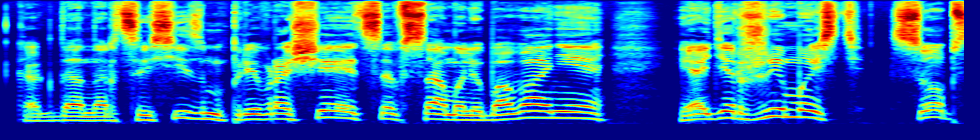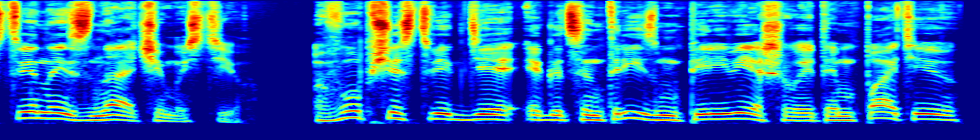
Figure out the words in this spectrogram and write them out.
когда нарциссизм превращается в самолюбование и одержимость собственной значимостью. В обществе, где эгоцентризм перевешивает эмпатию,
